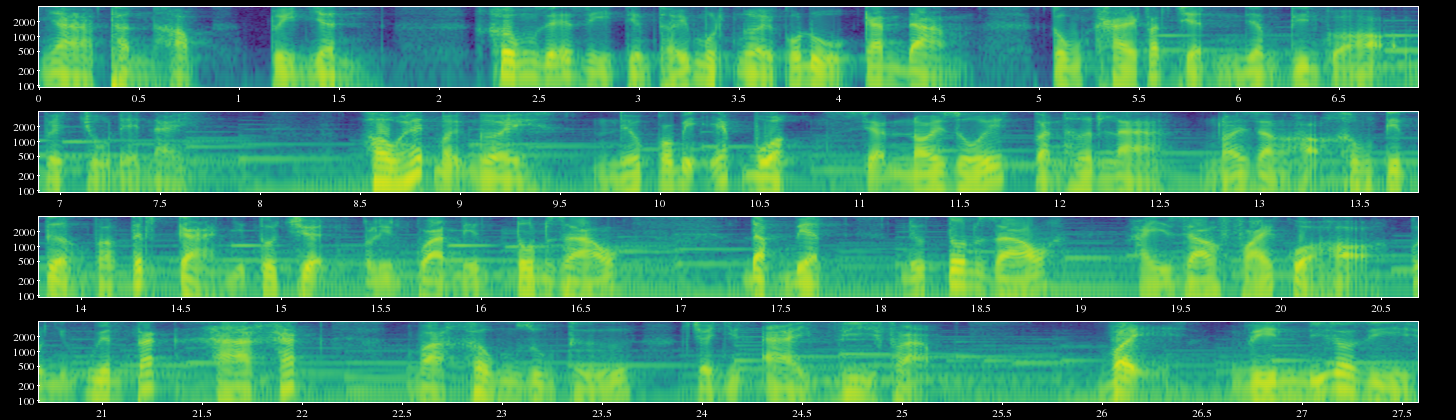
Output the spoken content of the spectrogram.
nhà thần học. Tuy nhiên, không dễ gì tìm thấy một người có đủ can đảm công khai phát triển niềm tin của họ về chủ đề này. Hầu hết mọi người, nếu có bị ép buộc, sẽ nói dối còn hơn là nói rằng họ không tin tưởng vào tất cả những câu chuyện có liên quan đến tôn giáo. Đặc biệt, nếu tôn giáo hay giáo phái của họ có những nguyên tắc hà khắc và không dung thứ cho những ai vi phạm. Vậy, vì lý do gì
